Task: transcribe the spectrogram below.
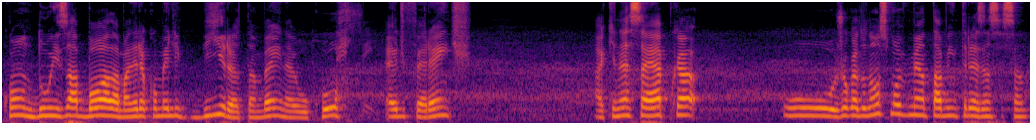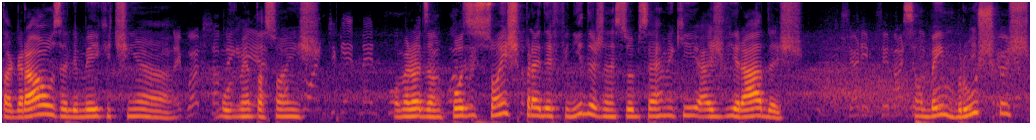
conduz a bola, a maneira como ele vira também, né? O corpo é diferente. Aqui nessa época o jogador não se movimentava em 360 graus, ele meio que tinha movimentações, ou melhor dizendo, posições pré-definidas, né? Vocês observem que as viradas são bem bruscas,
